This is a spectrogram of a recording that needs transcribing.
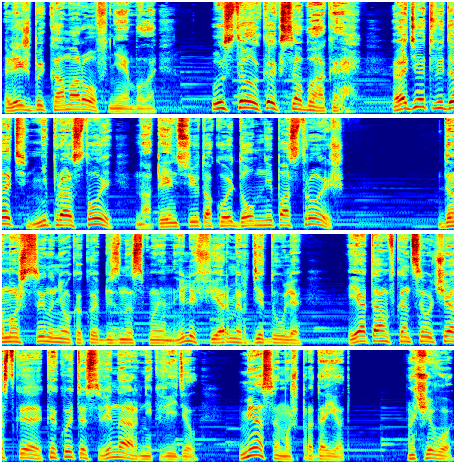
«Лишь бы комаров не было. Устал, как собака. Одет, видать, непростой, на пенсию такой дом не построишь. Да может, сын у него какой бизнесмен или фермер дедуля. Я там в конце участка какой-то свинарник видел. Мясо, может, продает. А чего,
